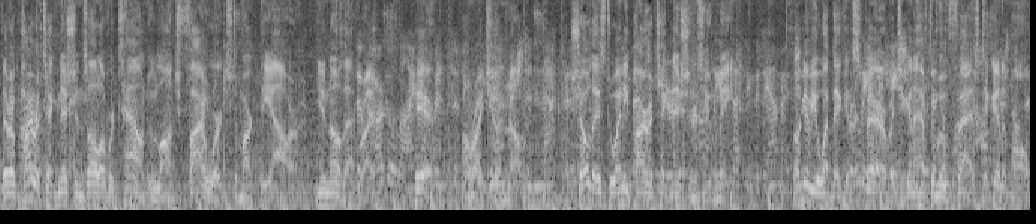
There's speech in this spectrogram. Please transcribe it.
There are pyrotechnicians all over town who launch fireworks to mark the hour. You know that, right? Here, I'll write you a note. Show this to any pyrotechnicians you meet. I'll give you what they can spare, but you're gonna have to move fast to get them home.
